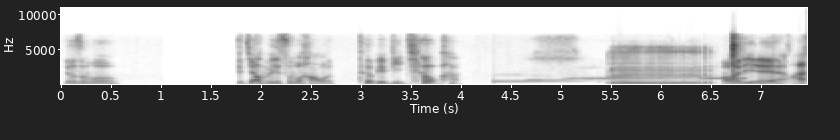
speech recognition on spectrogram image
有什么比较没什么好特别比较吧？嗯，哦你也啊，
